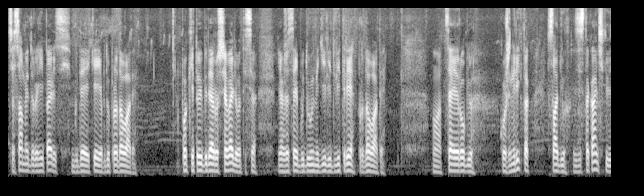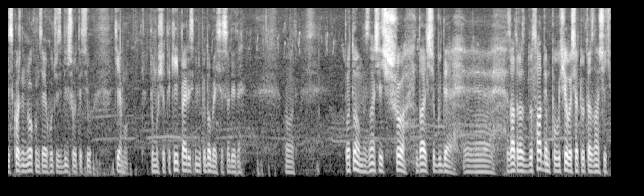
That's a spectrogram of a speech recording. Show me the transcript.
Це самий дорогий перець буде, який я буду продавати. Поки той буде розшевелюватися, я вже цей буду у неділі 2-3 продавати. Це я роблю кожен рік так, садю зі стаканчиків і з кожним роком це я хочу збільшувати цю тему. Тому що такий перець мені подобається садити. От. Потім, значить, що далі буде? Е, завтра досадимо. Получилося тут, значить,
